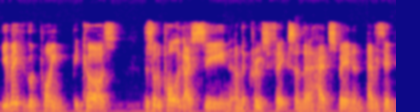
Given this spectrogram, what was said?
you make a good point because the sort of poltergeist scene and the crucifix and the head spin and everything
